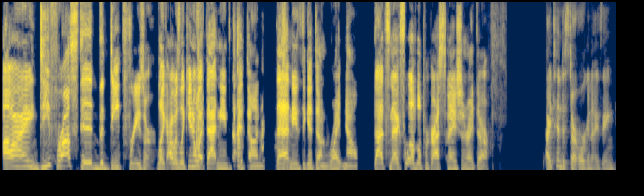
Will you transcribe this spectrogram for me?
I defrosted the deep freezer. Like I was like, you know what? That needs to get done. That needs to get done right now. That's next level procrastination right there. I tend to start organizing.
